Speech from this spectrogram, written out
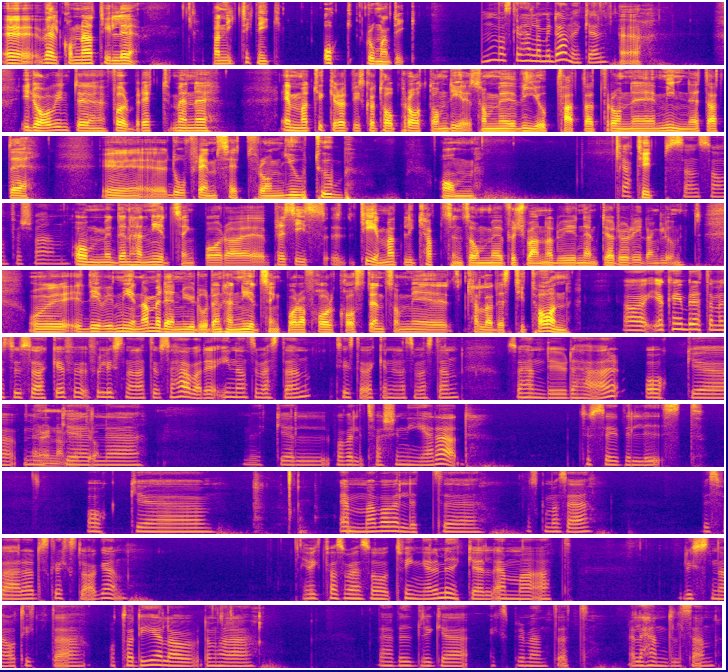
Eh, välkomna till eh, Panikteknik och romantik. Mm, vad ska det handla om idag Mikael? Eh, idag har vi inte förberett men eh, Emma tycker att vi ska ta och prata om det som eh, vi uppfattat från eh, minnet att eh, då främst sett från Youtube om, Kapsen som försvann. om den här nedsänkbara, precis temat blir kapseln som försvann hade vi nämnt, jag hade redan glömt. Och eh, det vi menar med den är ju då den här nedsänkbara farkosten som eh, kallades Titan. Ja, jag kan ju berätta medan du söker för, för lyssnarna att det, så här var det. Innan semestern, sista veckan innan semestern, så hände ju det här. Och eh, Mikael, eh, Mikael var väldigt fascinerad. To say the least. Och eh, Emma var väldigt, eh, vad ska man säga, besvärad, skräckslagen. I vilket fall som helst så tvingade Mikael Emma att lyssna och titta och ta del av de här, det här vidriga experimentet eller händelsen.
